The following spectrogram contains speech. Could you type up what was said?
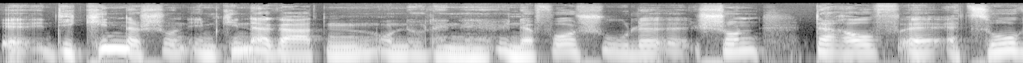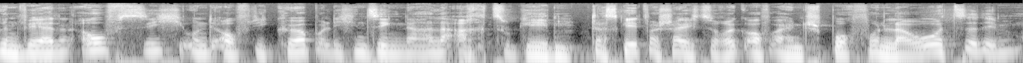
äh, die Kinder schon im Kindergarten und, in, in der Vorschule äh, schon darauf äh, erzogen werden, auf sich und auf die körperlichen Signale Acht zu geben. Das geht wahrscheinlich zurück auf einen Spruch von Lao Tse, dem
